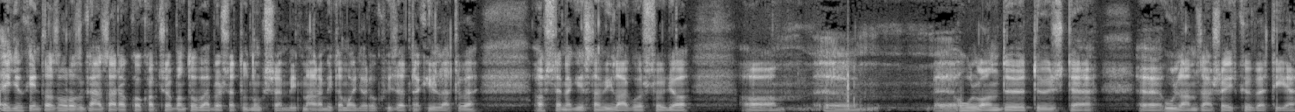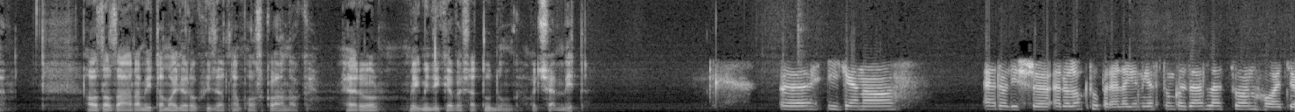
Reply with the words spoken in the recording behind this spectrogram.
Egyébként az orosz gázárakkal kapcsolatban továbbra se tudunk semmit már, amit a magyarok fizetnek, illetve azt sem egészen világos, hogy a, a, a holland tőzsde hullámzásait követi-e az az ár, amit a magyarok fizetnek Moszkvának. Erről még mindig keveset tudunk, vagy semmit? Ö, igen, a, erről is, erről október elején írtunk az átlátszón, hogy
